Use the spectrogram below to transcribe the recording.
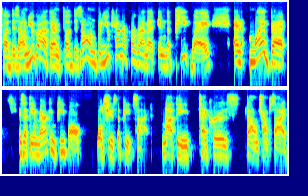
flood the zone. You go out there and flood the zone, but you counter program it in the Pete way. And my bet is that the American people will choose the Pete side not the Ted Cruz, Donald Trump side.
